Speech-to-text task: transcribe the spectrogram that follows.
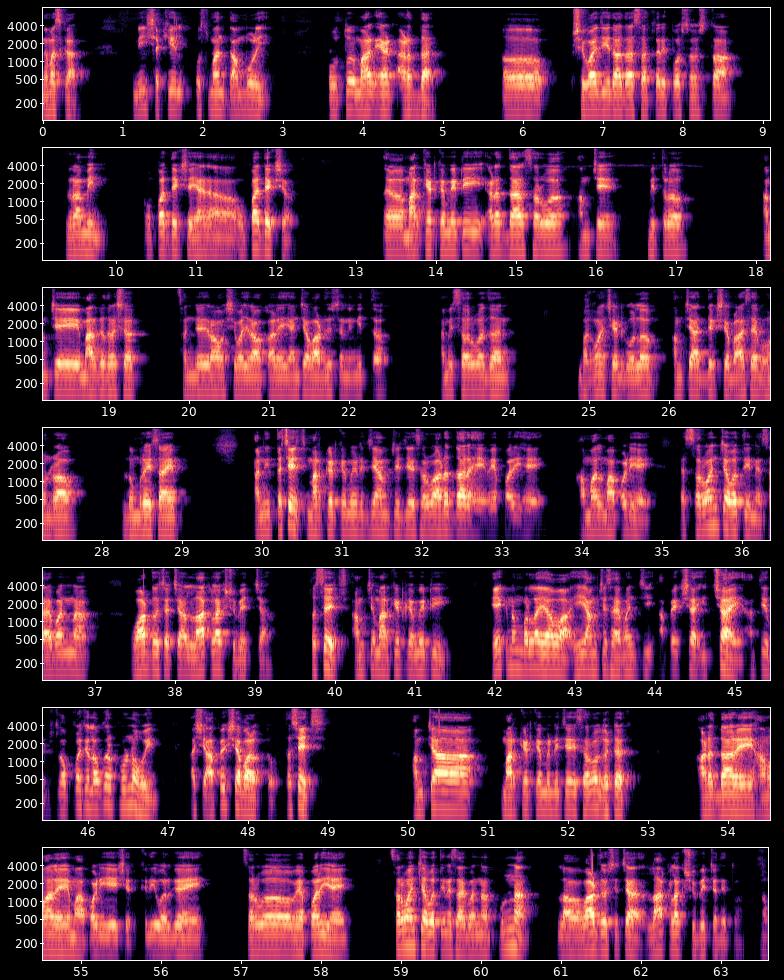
नमस्कार. मी शकील उस्मान तांबोळी ओतूर मार्ग अँड आडतदार. शिवाजीदादा शिवाजी दादा सहकारी पतसंस्था ग्रामीण उपाध्यक्ष ह्या उपाध्यक्ष. मार्केट कमिटी अडतदार सर्व आमचे मित्र आमचे मार्गदर्शक संजयराव शिवाजीराव काळे यांच्या वाढदिवसानिमित्त आम्ही सर्वजण भगवान शेठ गोलब आमचे अध्यक्ष बाळासाहेब होनराव डुमरे साहेब आणि तसेच मार्केट कमिटीचे आमचे जे सर्व आडतदार आहे व्यापारी आहे हमाल मापडी आहे या सर्वांच्या वतीने साहेबांना वाढदिवसाच्या लाख लाख शुभेच्छा. तसेच आमची मार्केट कमिटी एक नंबरला यावा ही आमची साहेबांची अपेक्षा इच्छा आहे. आणि ती लवकरच्या लवकर पूर्ण होईल अशी अपेक्षा बाळगतो. तसेच आमच्या मार्केट कमिटीचे सर्व घटक आडतदार आहे हमाल आहे मापाडी आहे शेतकरी वर्ग आहे सर्व व्यापारी आहे सर्वांच्या वतीने साहेबांना पुन्हा ला वाढदिवसाच्या लाख लाख शुभेच्छा देतो.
